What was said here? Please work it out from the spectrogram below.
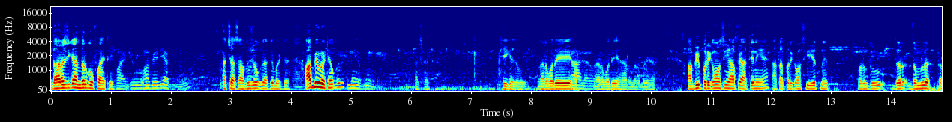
दादाजी के अंदर गुफाएँ थी। वहाँ बैठ जाते अच्छा साधु जो जाके बैठे। आप भी बैठे हो कभी? नहीं अपने अच्छा अच्छा। ठीक है समझ नर्मदे हाँ, हर नर्मदे. नर्मदे हर नर्मदे हर। अभी परिक्रमासी यहाँ पे आते नहीं है आता परिक्रमासी ये नाहीत परंतु जर जमलं तर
